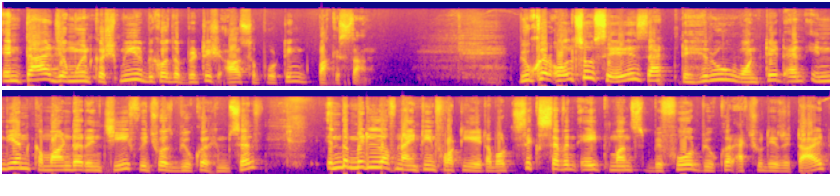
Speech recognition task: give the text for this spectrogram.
entire Jammu and Kashmir because the British are supporting Pakistan. Bucher also says that Nehru wanted an Indian commander in chief, which was Bucher himself. In the middle of 1948, about six, seven, eight months before Bucher actually retired,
